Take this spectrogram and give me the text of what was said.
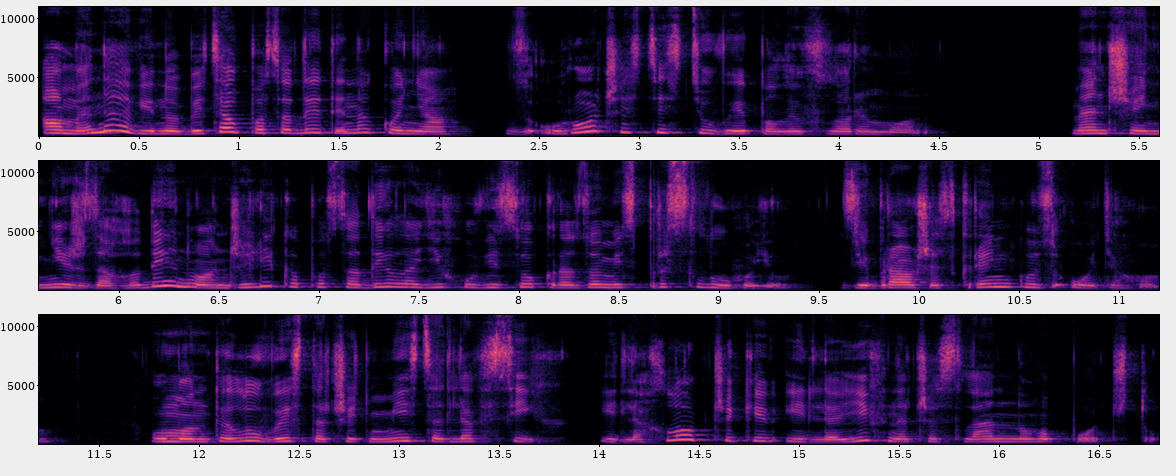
а мене він обіцяв посадити на коня, з урочистістю випалив Флоремон. Менше ніж за годину Анжеліка посадила їх у візок разом із прислугою, зібравши скриньку з одягом. У Монтелу вистачить місця для всіх і для хлопчиків, і для їх нечисленного почту.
